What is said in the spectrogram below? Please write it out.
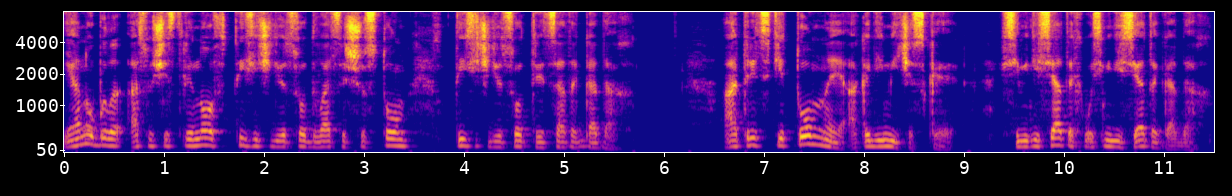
и оно было осуществлено в 1926-1930-х годах, а 30-томное академическое в 70-80-х годах.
